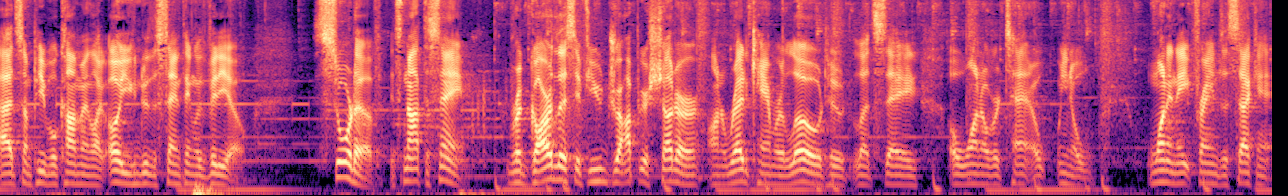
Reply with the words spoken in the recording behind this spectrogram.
I had some people comment like, "Oh, you can do the same thing with video." Sort of. It's not the same. Regardless, if you drop your shutter on a red camera low to let's say a one over ten, you know, one and eight frames a second,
